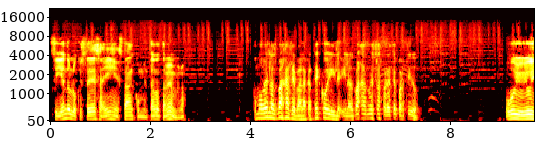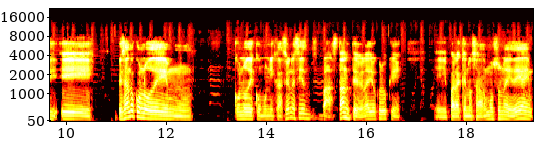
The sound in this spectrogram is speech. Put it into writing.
siguiendo lo que ustedes ahí estaban comentando también, ¿verdad? ¿Cómo ves las bajas de Malacateco y, y las bajas nuestras para este partido? Uy, uy, uy. Eh, empezando con lo de mm, con lo de comunicaciones, sí es bastante, ¿verdad? Yo creo que eh, para que nos hagamos una idea,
